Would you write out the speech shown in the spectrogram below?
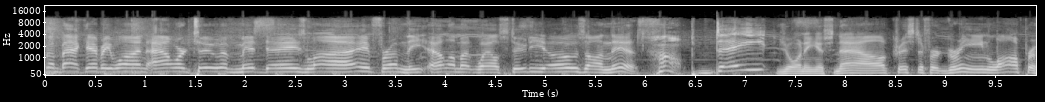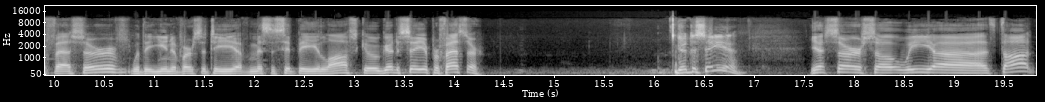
Welcome back, everyone. Hour two of Middays live from the Element Wealth studios on this Hump Day. Joining us now, Christopher Green, law professor with the University of Mississippi Law School. Good to see you, Professor. Good to see you. Yes, sir. So we uh, thought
